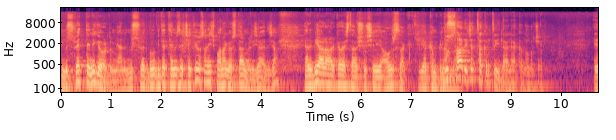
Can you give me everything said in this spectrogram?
müsveddeni gördüm yani müsved bunu bir de temize çekiyorsan hiç bana gösterme rica edeceğim. Yani bir ara arkadaşlar şu şeyi alırsak yakın planda. Bu sadece takıntıyla alakalı hocam. Ee,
